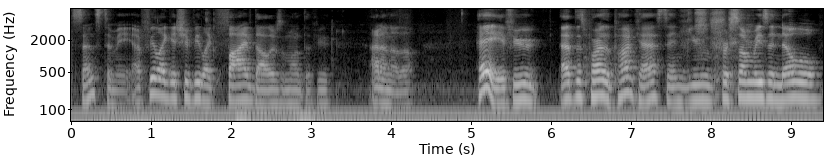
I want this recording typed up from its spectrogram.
sense to me. I feel like it should be like five dollars a month if you. I don't know though. Hey, if you're at this part of the podcast and you for some reason know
